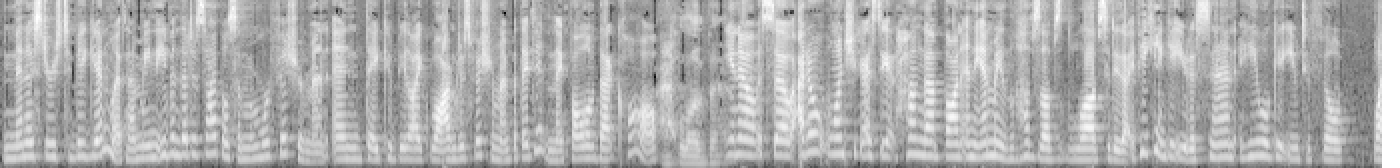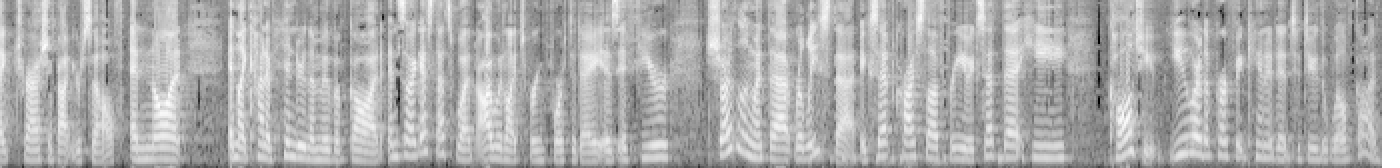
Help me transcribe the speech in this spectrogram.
ministers to begin with. I mean, even the disciples, some of them were fishermen, and they could be like, "Well, I'm just fishermen," but they didn't. They followed that call. I love that. You know, so I don't want you guys to get hung up on, and the enemy loves, loves, loves to do that. If he can't get you to sin, he will get you to feel like trash about yourself and not, and like kind of hinder the move of God. And so I guess that's what I would like to bring forth today is if you're struggling with that, release that. Accept Christ's love for you. Accept that he called you. You are the perfect candidate to do the will of God.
